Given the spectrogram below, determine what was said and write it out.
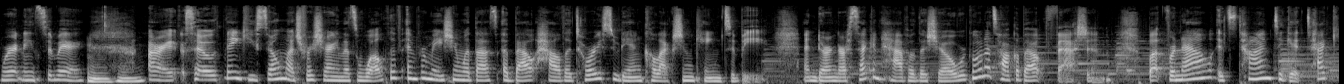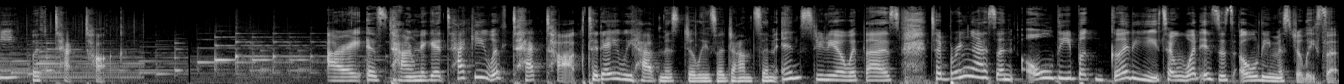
where it needs to be. Mm-hmm. All right. So thank you so much for sharing this wealth of information with us about how the Tori Soudan collection came to be. And during our second half of the show, we're going to talk about fashion. But for now, it's time to get techie with Tech Talk. All right, it's time to get techie with Tech Talk. Today we have Miss Jaleesa Johnson in studio with us to bring us an oldie but goodie. So, what is this oldie, Miss Jaleesa?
